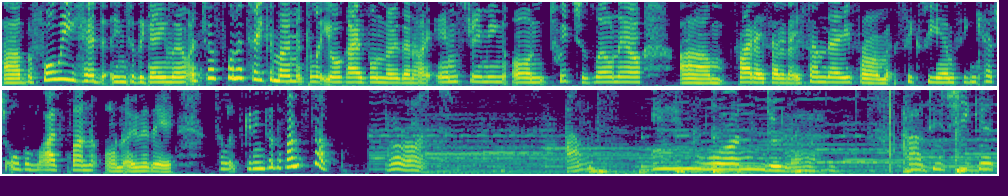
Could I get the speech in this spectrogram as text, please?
Uh, before we head into the game, though, I just want to take a moment to let you guys all know that I am streaming on Twitch as well now, um, Friday, Saturday, Sunday from 6 pm, so you can catch all the live fun on over there. So let's get into the fun stuff. All right, Alice in Wonderland. How did she get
